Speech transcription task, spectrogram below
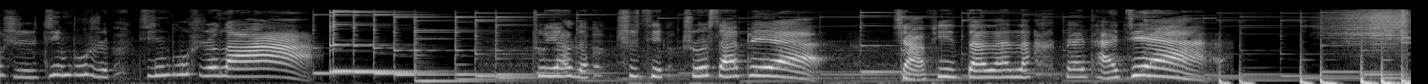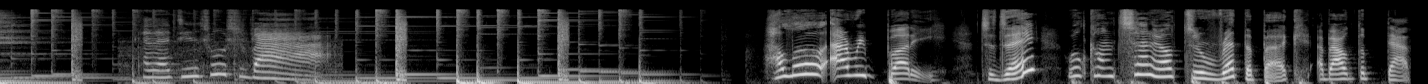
故事，听故事，听故事啦！重要的事情说三遍，小屁哒啦啦，明天见！快来听故事吧！Hello, everybody. Today we'll continue to read the book about the that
